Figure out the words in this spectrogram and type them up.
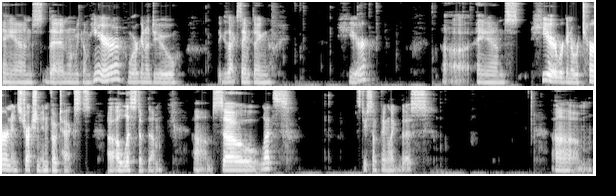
And then when we come here, we're going to do the exact same thing here. Uh, and here we're going to return instruction info texts, uh, a list of them. Um, so let's let's do something like this. Um,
